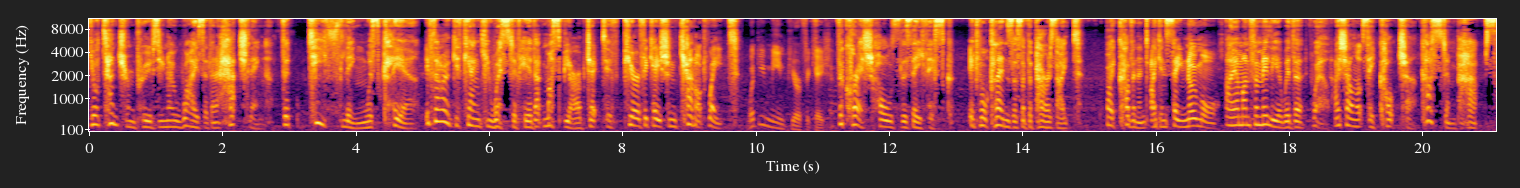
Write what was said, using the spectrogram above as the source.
your tantrum proves you no wiser than a hatchling. The tiefling was clear. If there are Githyanki west of here, that must be our objective. Purification cannot wait. What do you mean purification? The Creche holds the zaith'isk. It will cleanse us of the parasite. By covenant, I can say no more. I am unfamiliar with the, well, I shall not say culture, custom perhaps.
